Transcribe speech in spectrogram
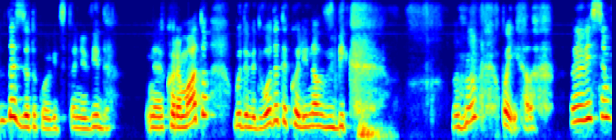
десь до такої відстані від е, коремату, будемо відводити коліна в бік. Угу. Поїхали. Вісім.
